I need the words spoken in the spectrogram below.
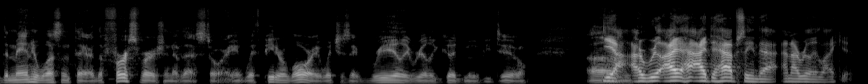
the man who wasn't there the first version of that story with peter lorre which is a really really good movie too. Yeah, um I really I, I have seen that and I really like it.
